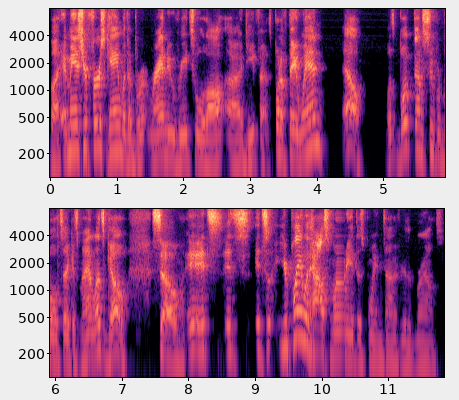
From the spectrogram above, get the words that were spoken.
But I mean, it's your first game with a brand new retooled all, uh, defense. But if they win, hell, let's book them Super Bowl tickets, man. Let's go. So it's it's it's you're playing with house money at this point in time if you're the Browns.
